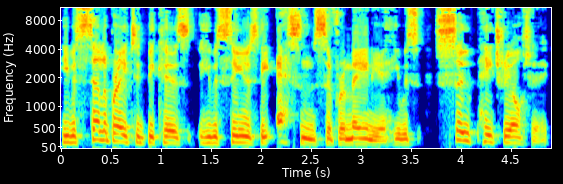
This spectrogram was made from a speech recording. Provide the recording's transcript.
he was celebrated because he was seen as the essence of Romania. He was so patriotic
